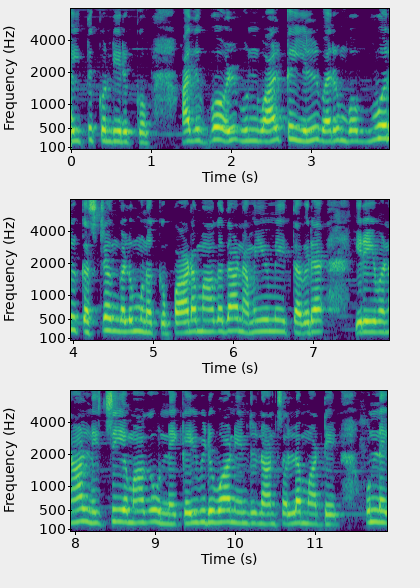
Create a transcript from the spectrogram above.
வைத்துக் கொண்டிருக்கும். அதுபோல் உன் வாழ்க்கையில் வரும் ஒவ்வொரு கஷ்டங்களும் உனக்கு பாடமாக தான் அமையுமே தவிர இறைவனால் நிச்சயமாக உன்னை கைவிடுவான் என்று நான் சொல்ல மாட்டேன். உன்னை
